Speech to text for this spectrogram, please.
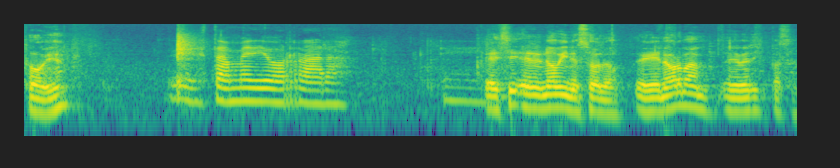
¿Todo bien? Eh, Está medio rara. Eh, sí, eh, no vine solo. Eh, Norman, eh, vení, pasa.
